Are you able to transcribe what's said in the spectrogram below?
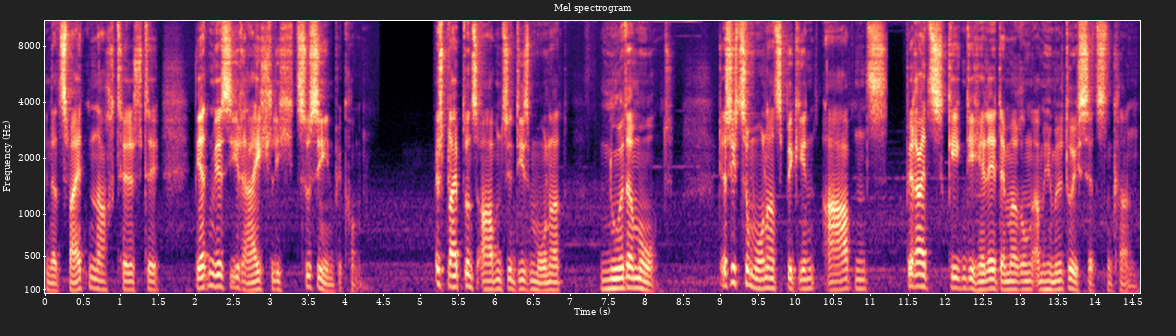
in der zweiten Nachthälfte, werden wir sie reichlich zu sehen bekommen. Es bleibt uns abends in diesem Monat nur der Mond, der sich zum Monatsbeginn abends bereits gegen die helle Dämmerung am Himmel durchsetzen kann.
